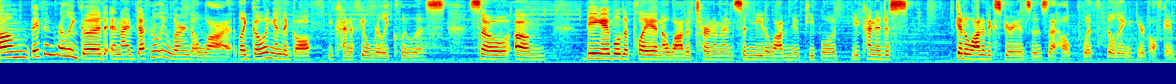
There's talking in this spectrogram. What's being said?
Um, they've been really good and I've definitely learned a lot. Like going into golf, you kind of feel really clueless. So um, being able to play in a lot of tournaments and meet a lot of new people, you kind of just get a lot of experiences that help with building your golf game.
